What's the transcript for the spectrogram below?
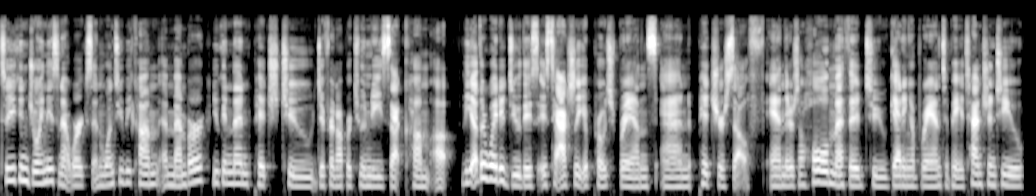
So you can join these networks, and once you become a member, you can then pitch to different opportunities that come up. The other way to do this is to actually approach brands and pitch yourself. And there's a whole method to getting a brand to pay attention to you.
